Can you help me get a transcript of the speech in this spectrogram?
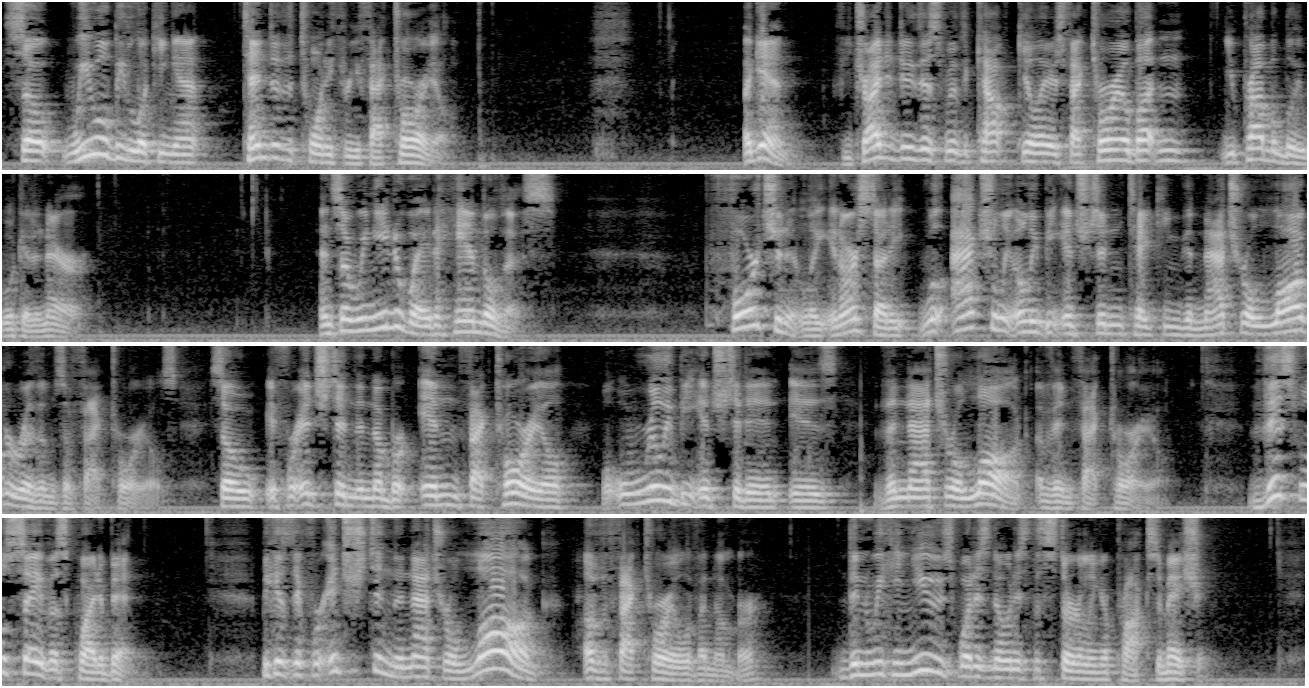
So we will be looking at 10 to the 23 factorial. Again, if you try to do this with the calculator's factorial button, you probably will get an error. And so we need a way to handle this. Fortunately, in our study, we'll actually only be interested in taking the natural logarithms of factorials. So if we're interested in the number n factorial, what we'll really be interested in is the natural log of n factorial. This will save us quite a bit. Because if we're interested in the natural log of the factorial of a number, then we can use what is known as the Stirling approximation.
